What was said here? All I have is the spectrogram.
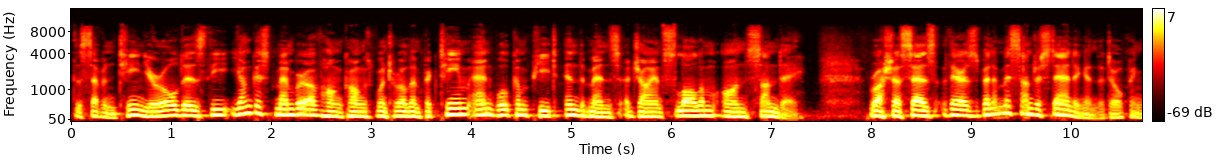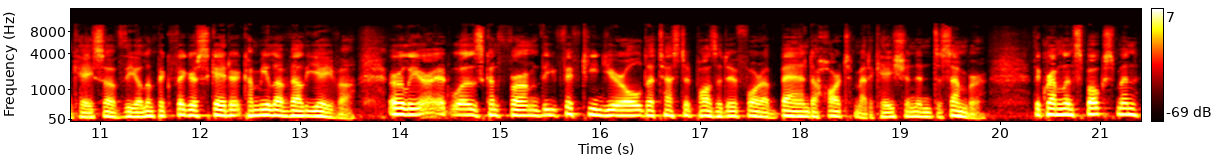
The 17 year old is the youngest member of Hong Kong's Winter Olympic team and will compete in the men's giant slalom on Sunday. Russia says there's been a misunderstanding in the doping case of the Olympic figure skater Kamila Valieva. Earlier, it was confirmed the 15 year old tested positive for a banned heart medication in December. The Kremlin spokesman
